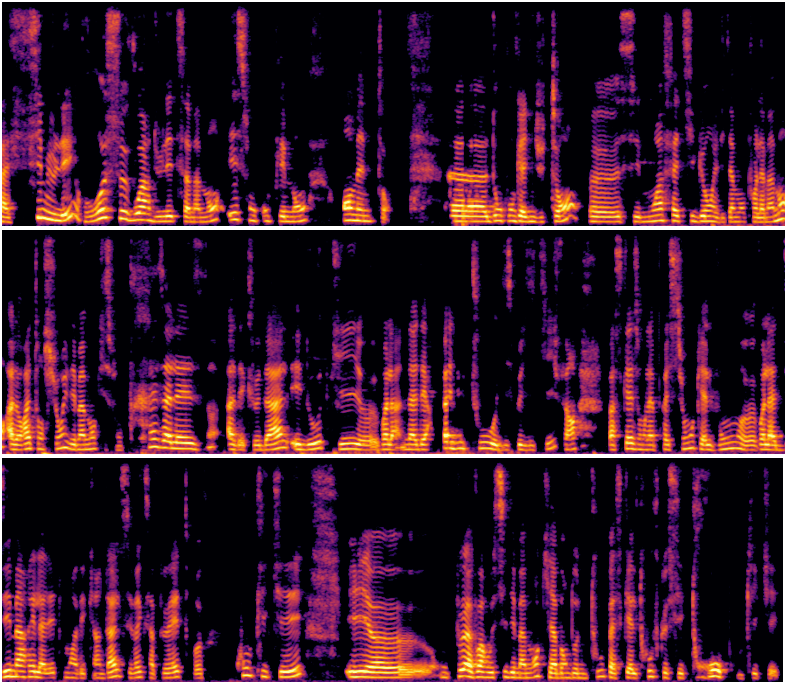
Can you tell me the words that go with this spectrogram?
va simuler recevoir du lait de sa maman et son complément en même temps. Euh, donc on gagne du temps, euh, c'est moins fatigant évidemment pour la maman. Alors attention, il y a des mamans qui sont très à l'aise avec le DAL et d'autres qui euh, voilà n'adhèrent pas du tout au dispositif hein, parce qu'elles ont l'impression qu'elles vont voilà démarrer l'allaitement avec un DAL. C'est vrai que ça peut être compliqué. Et euh, on peut avoir aussi des mamans qui abandonnent tout parce qu'elles trouvent que c'est trop compliqué.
